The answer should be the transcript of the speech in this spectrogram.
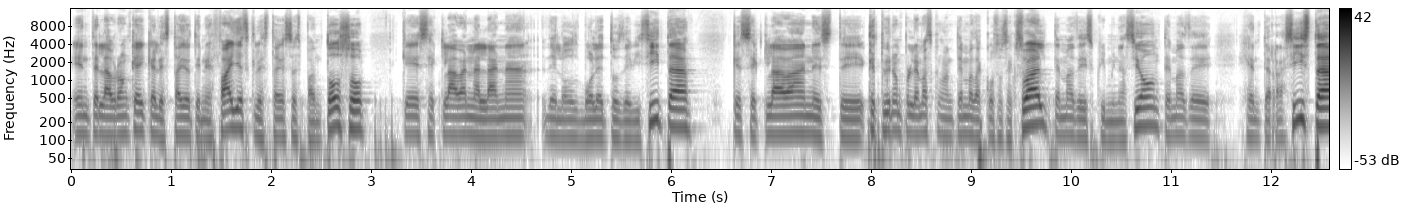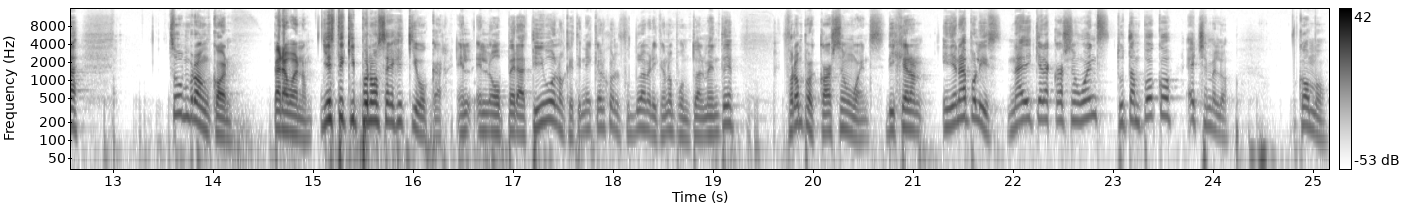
Entre la bronca y que el estadio tiene fallas, que el estadio es espantoso, que se clavan la lana de los boletos de visita, que se clavan, este, que tuvieron problemas con temas de acoso sexual, temas de discriminación, temas de gente racista. Es un broncón. Pero bueno, y este equipo no se deja equivocar. En, en, lo operativo, en lo que tiene que ver con el fútbol americano puntualmente, fueron por Carson Wentz. Dijeron, Indianapolis, nadie quiere a Carson Wentz, tú tampoco, échamelo. ¿Cómo?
